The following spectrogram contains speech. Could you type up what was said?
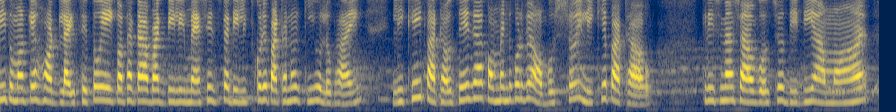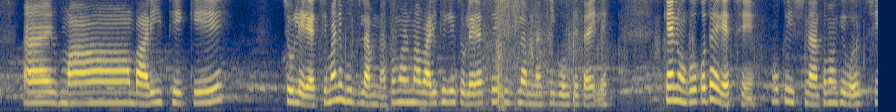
বৌদি তোমাকে হট লাগছে, তো এই কথাটা আবার ডিলিট মেসেজটা ডিলিট করে পাঠানোর কি হলো ভাই? লিখেই পাঠাও, যে যা কমেন্ট করবে অবশ্যই লিখে পাঠাও। কৃষ্ণা সাউ বলছো, দিদি আমার আর মা বাড়ি থেকে চলে গেছে। মানে বুঝলাম না, তোমার মা বাড়ি থেকে চলে গেছে, বুঝলাম না কি বলতে চাইলে। কেন গো, কোথায় গেছে? ও কৃষ্ণা, তোমাকে বলছি।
